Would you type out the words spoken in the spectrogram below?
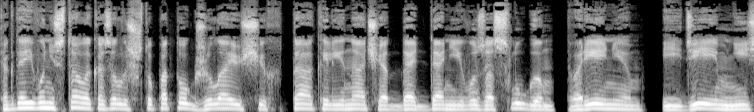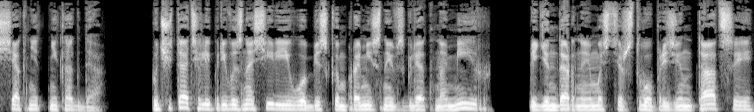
Когда его не стало, казалось, что поток желающих так или иначе отдать дань его заслугам, творениям и идеям не иссякнет никогда. Почитатели превозносили его бескомпромиссный взгляд на мир, легендарное мастерство презентации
